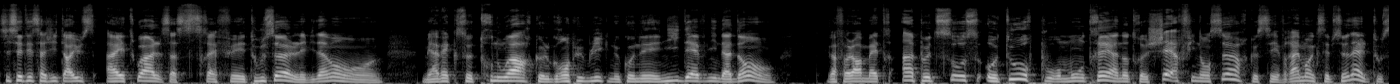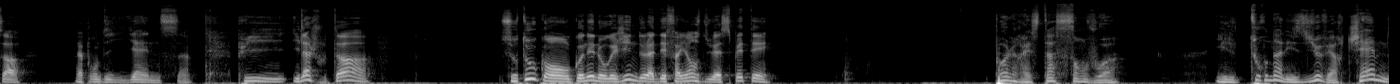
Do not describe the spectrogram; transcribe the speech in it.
Si c'était Sagittarius à étoile, ça serait fait tout seul, évidemment. Mais avec ce trou noir que le grand public ne connaît ni d'Ève ni d'Adam, il va falloir mettre un peu de sauce autour pour montrer à notre cher financeur que c'est vraiment exceptionnel tout ça, répondit Jens. Puis il ajouta Surtout quand on connaît l'origine de la défaillance du SPT. Paul resta sans voix. Il tourna les yeux vers James,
